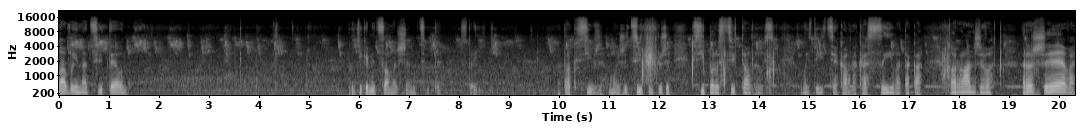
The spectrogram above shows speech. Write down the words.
Лавина цвіте. І тільки мідсамер ще не цвіте стоїть. А так всі вже майже цвітуть, вже всі порозцвітали ось. Ось дивіться, яка вона красива, така оранжева, рожева.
